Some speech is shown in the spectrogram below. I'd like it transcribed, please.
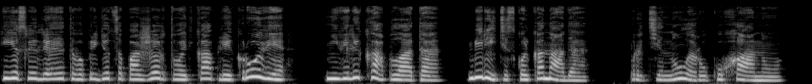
Если для этого придется пожертвовать каплей крови, невелика плата. Берите сколько надо». Протянула руку хану.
